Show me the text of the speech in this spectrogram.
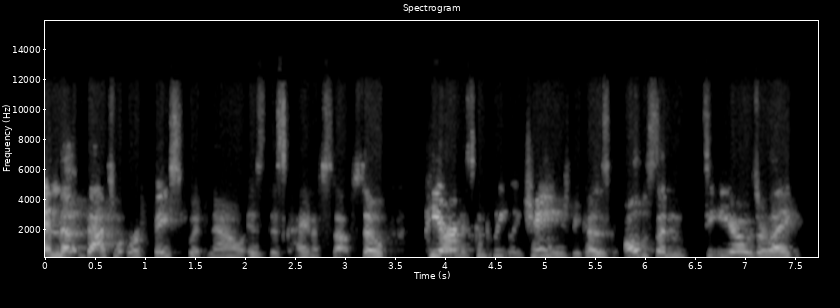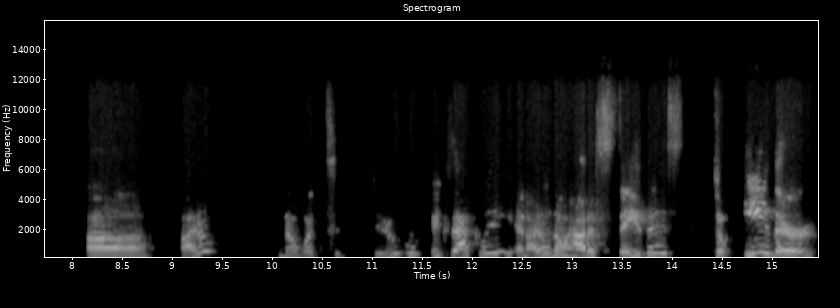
And that, that's what we're faced with now is this kind of stuff. So PR has completely changed because all of a sudden CEOs are like, uh, I don't know what to do exactly and i don't know how to say this so either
